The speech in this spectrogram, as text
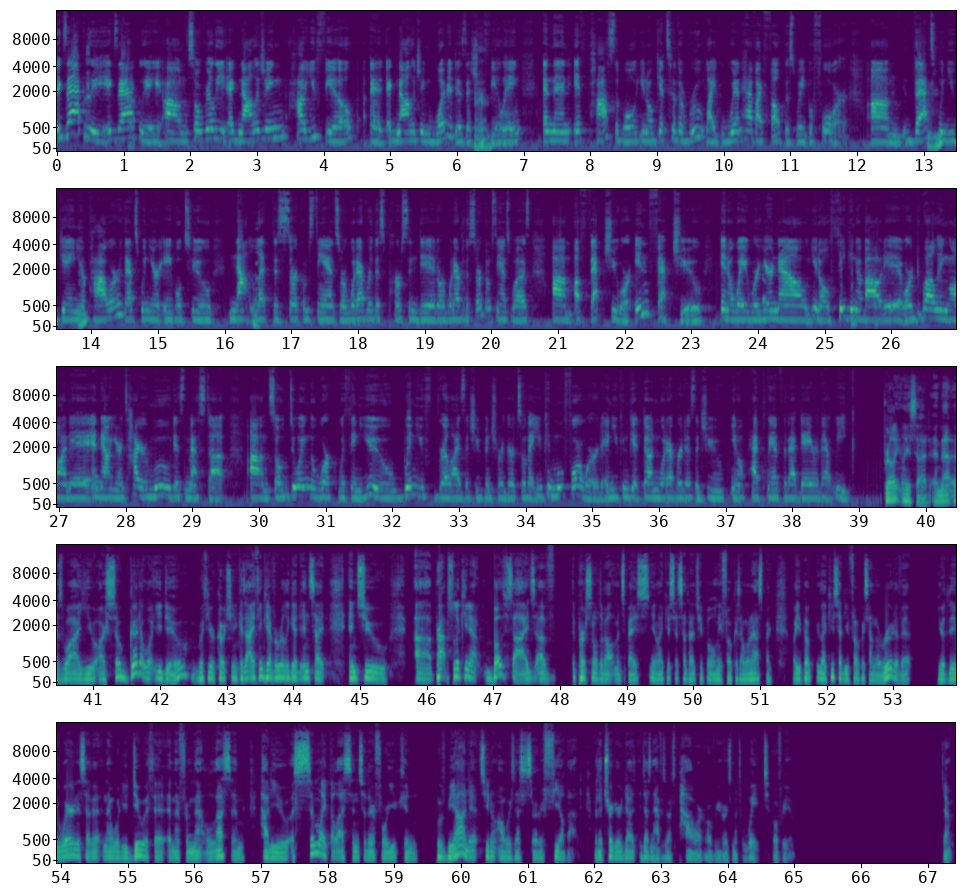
Exactly, exactly. Um, so really acknowledging how you feel, acknowledging what it is that you're uh-huh. feeling, and then if possible you know get to the root like when have i felt this way before? Um, that's mm-hmm. when you gain your mm-hmm. power. That's when you're able to not let this circumstance or whatever this person did or whatever the circumstance was um, affect you or infect you in a way where you're now you know thinking about it or dwelling on it and now your entire mood is messed up. Um, so doing the work within you when you realize that you've been triggered so that you can move forward and you can get done whatever it is that you you know know had planned for that day or that week. Brilliantly said. And that is why you are so good at what you do with your coaching because i think you have a really good insight into uh, perhaps looking at both sides of the personal development space. You know like you said sometimes people only focus on one aspect but you like you said you focus on the root of it you're the awareness of it and then what do you do with it? And then from that lesson how do you assimilate the lesson so therefore you can move beyond it so you don't always necessarily feel that or the trigger does it doesn't have as much power over you or as much weight over you yeah.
